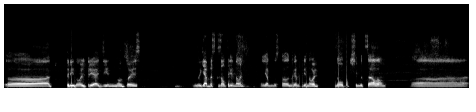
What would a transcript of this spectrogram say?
3-0-3-1, э, ну, то есть, ну, я бы сказал 3-0, я бы сказал, наверное, 3-0. Но в общем и целом 3-1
